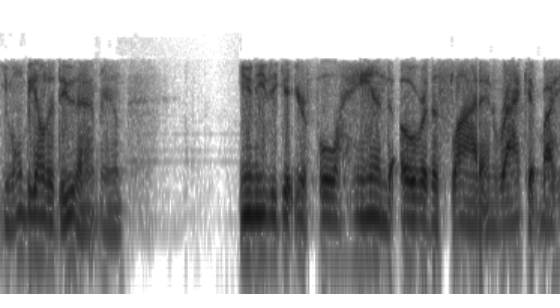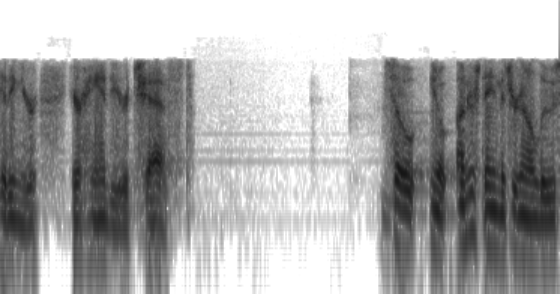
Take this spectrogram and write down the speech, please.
you won't be able to do that, man. You need to get your full hand over the slide and rack it by hitting your your hand to your chest. So you know, understanding that you're going to lose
